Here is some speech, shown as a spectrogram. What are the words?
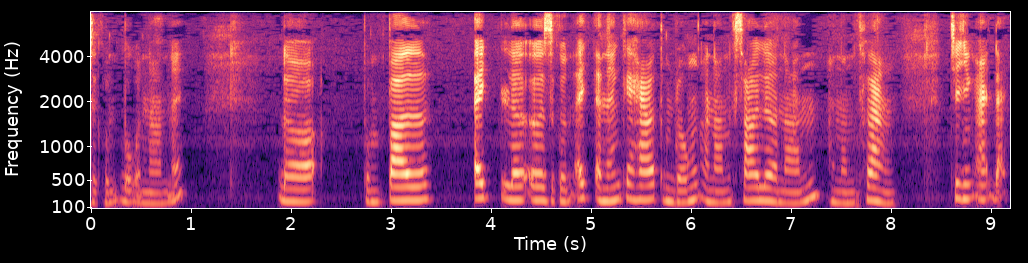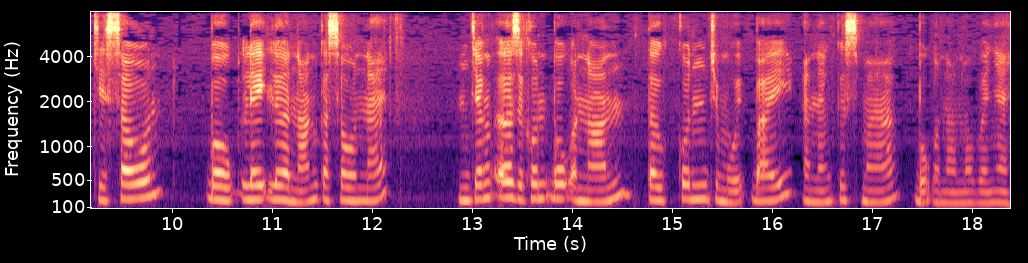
សគុណបូកអនន្តណាដក 7x លើ e សគុណ x អាហ្នឹងគេហៅតម្រងអនន្តខ្សោយលើអនន្តអនន្តខ្លាំងជាយើងអាចដាក់ជា0បូកលេខលើអនន្តក៏0ដែរអញ្ចឹង e សគុណបូកអនន្តទៅគុណជាមួយ3អាហ្នឹងគឺស្មើបូកអនន្តមកវិញហើយ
